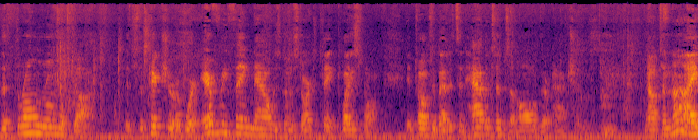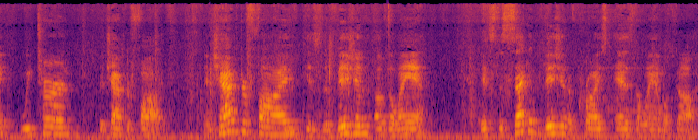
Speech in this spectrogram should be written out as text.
the throne room of God. It's the picture of where everything now is going to start to take place from. It talks about its inhabitants and all of their actions. Now, tonight, we turn to chapter 5. And chapter 5 is the vision of the Lamb. It's the second vision of Christ as the Lamb of God.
